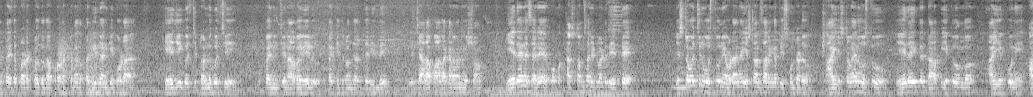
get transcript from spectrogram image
ఎంత అయితే ప్రోడక్ట్ అవుతుందో ఆ ప్రోడక్ట్ మీద ప్రతిదానికి కూడా కేజీకి వచ్చి టన్నుకి వచ్చి ముప్పై నుంచి నలభై వేలు తగ్గించడం జరిగింది. ఇది చాలా బాధాకరమైన విషయం. ఏదైనా సరే ఒక కస్టమ్స్ అనేటువంటిది వేస్తే ఇష్టం వచ్చిన వస్తువుని ఎవడైనా ఇష్టానుసారంగా తీసుకుంటాడో. ఆ ఇష్టమైన వస్తువు ఏదైతే ధర ఎక్కువ ఉందో ఆ ఎక్కువని ఆ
